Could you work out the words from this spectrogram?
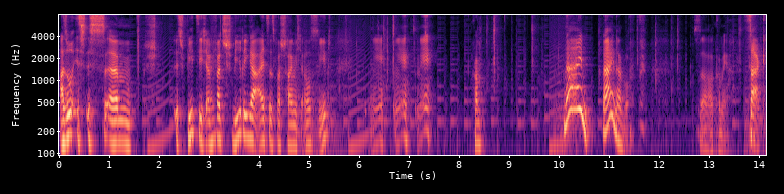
Also es ist, ähm, es spielt sich auf jeden Fall schwieriger, als es wahrscheinlich aussieht. Komm. Nein! Nein! So, komm her. Zack,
